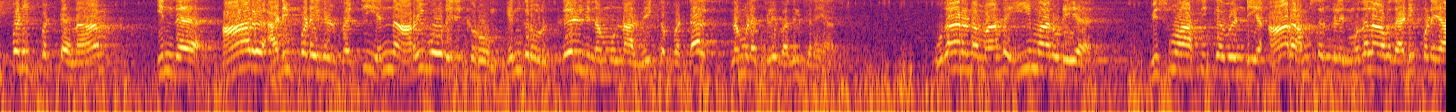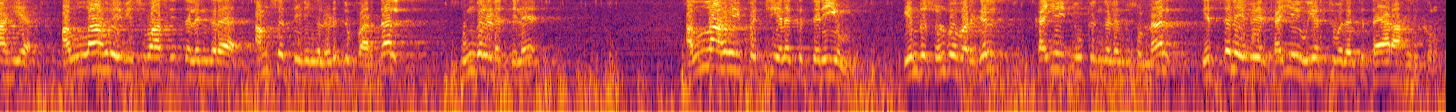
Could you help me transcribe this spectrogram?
இப்படிப்பட்ட நாம் இந்த ஆறு அடிப்படைகள் பற்றி என்ன அறிவோடு இருக்கிறோம் என்கிற ஒரு கேள்வி நம் முன்னால் வைக்கப்பட்டால் நம்மிடத்திலே பதில் கிடையாது. உதாரணமாக ஈமானுடைய விசுவாசிக்க வேண்டிய ஆறு அம்சங்களின் முதலாவது அடிப்படையாகிய அல்லாஹுவை விசுவாசித்தல் என்கிற அம்சத்தை நீங்கள் எடுத்து பார்த்தால் உங்களிடத்திலே அல்லாஹுவை பற்றி எனக்கு தெரியும். என்று சொல்பவர்கள் கையை தூக்குங்கள் என்று சொன்னால் எத்தனை பேர் கையை உயர்த்துவதற்கு தயாராக இருக்கிறோம்?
